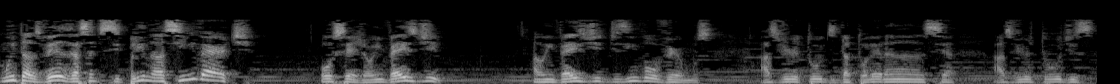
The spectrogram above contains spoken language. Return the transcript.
muitas vezes essa disciplina se inverte. Ou seja, ao invés de ao invés de desenvolvermos as virtudes da tolerância, as virtudes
